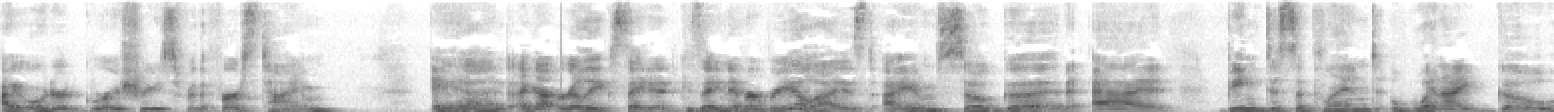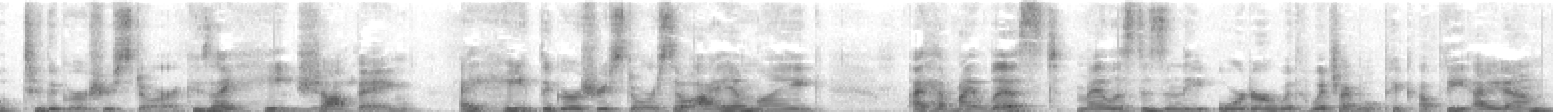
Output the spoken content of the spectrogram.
I ordered groceries for the first time. And I got really excited because I never realized I am so good at being disciplined when I go to the grocery store because I hate shopping I hate the grocery store. So I am like, I have my list. My list is in the order with which I will pick up the item,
